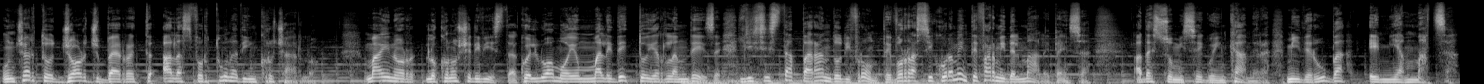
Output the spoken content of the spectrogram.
un certo George Barrett ha la sfortuna di incrociarlo. Minor lo conosce di vista, quell'uomo è un maledetto irlandese, gli si sta parando di fronte, vorrà sicuramente farmi del male, pensa. Adesso mi segue in camera, mi deruba e mi ammazza.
